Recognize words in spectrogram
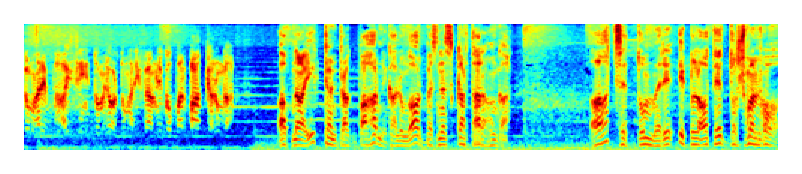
तुम्हारे भाई से ही तुम्हें और तुम्हारी फैमिली को बर्बाद करूँगा। अपना एक टन ट्रक बाहर निकालूँगा और बिज़नेस करता रहूँगा। आज से तुम मेरे इकलौते दुश्मन हो।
